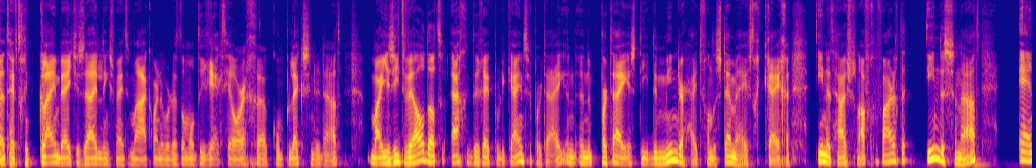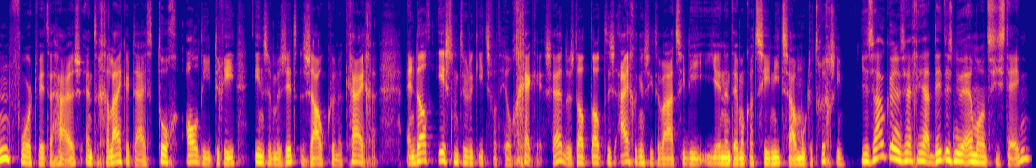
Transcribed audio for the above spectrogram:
het heeft een klein beetje zijdelings mee te maken, maar dan wordt het allemaal direct heel erg complex inderdaad. Maar je ziet wel dat eigenlijk de Republikeinse partij een, een partij is die de minderheid van de stemmen heeft gekregen in het Huis van Afgevaardigden, in de Senaat en voor het Witte Huis en tegelijkertijd toch al die drie in zijn bezit zou kunnen krijgen. En dat is natuurlijk iets wat heel gek is. Hè? Dus dat, dat is eigenlijk een situatie die je in een democratie niet zou moeten terugzien. Je zou kunnen zeggen, ja, dit is nu eenmaal het systeem.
